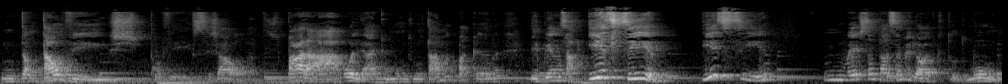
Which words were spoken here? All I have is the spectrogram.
Então talvez, talvez seja a hora de parar, olhar que o mundo não está muito bacana e pensar, e se, e se em vez de tentar ser melhor do que todo mundo,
